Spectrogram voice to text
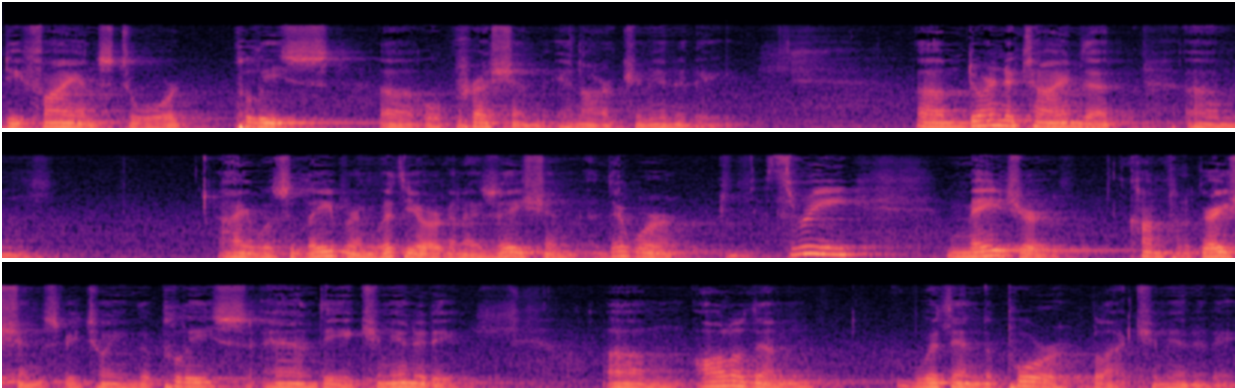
defiance toward police uh, oppression in our community. Um, during the time that um, I was laboring with the organization, there were three major conflagrations between the police and the community um, all of them within the poor black community.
